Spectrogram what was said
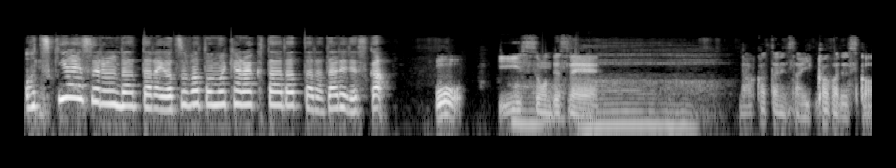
お付き合いするんだったら、四つ葉とのキャラクターだったら誰ですか？おいに。い質問ですね。あ中谷さん、いかがですか？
